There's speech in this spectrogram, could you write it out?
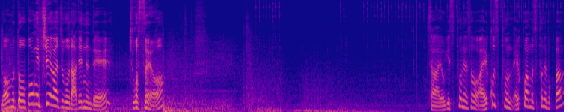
너무 또 뽕에 취해가지고 나댔는데 죽었어요. 자 여기 스폰해서 아 에코 스폰 에코 한번 스폰해볼까?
